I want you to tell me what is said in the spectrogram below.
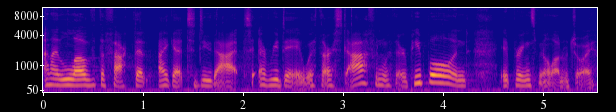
and i love the fact that i get to do that every day with our staff and with our people. And it brings me a lot of joy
